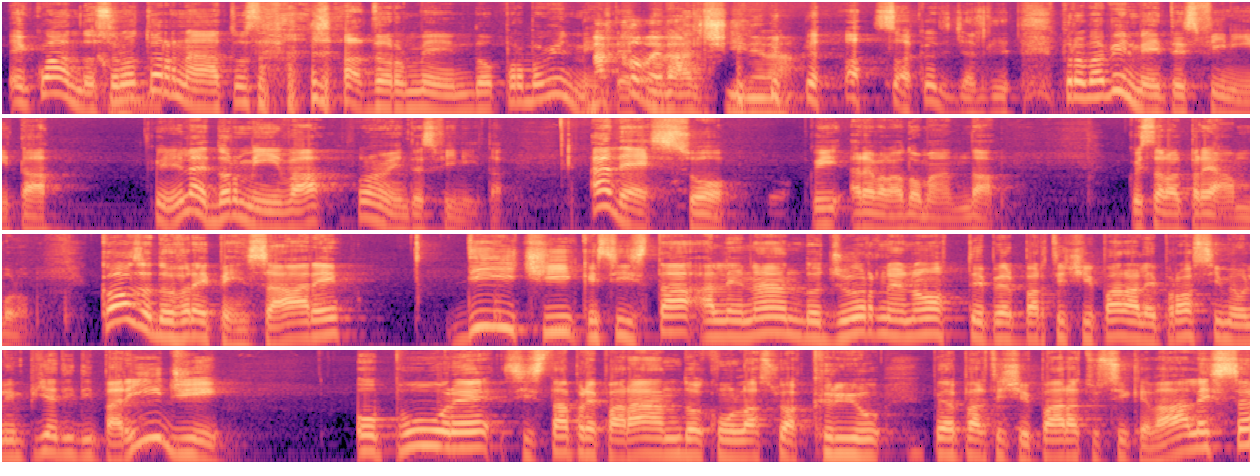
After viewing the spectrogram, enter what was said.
e quando sono tornato stava già dormendo, probabilmente. Ma come va al cinema? non so, così scritto. Probabilmente è sfinita. Quindi lei dormiva, probabilmente è sfinita. Adesso, qui arriva la domanda. Questo era il preambolo. Cosa dovrei pensare? Dici che si sta allenando giorno e notte per partecipare alle prossime Olimpiadi di Parigi? Oppure si sta preparando con la sua crew per partecipare a Tussiche Vales?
